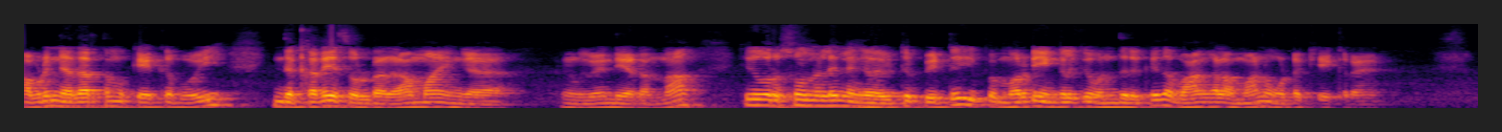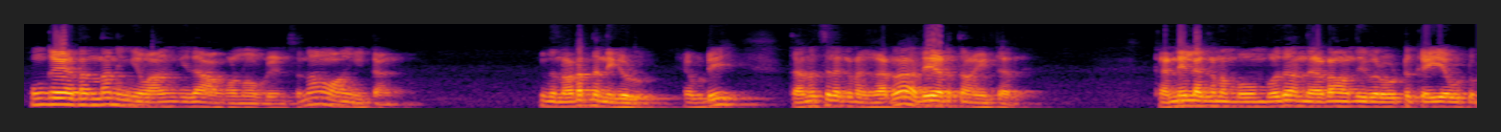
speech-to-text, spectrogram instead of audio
அப்படின்னு யதார்த்தமாக கேட்க போய் இந்த கதையை சொல்கிறாரு ஆமாம் எங்கள் எங்களுக்கு வேண்டிய இடம் தான் இது ஒரு சூழ்நிலையில் எங்களை விட்டு போயிட்டு இப்போ மறுபடியும் எங்களுக்கு வந்திருக்கு இதை வாங்கலாமான்னு உங்கள்கிட்ட கேட்குறேன். உங்கள் இடம் தான் நீங்கள் வாங்கி தான் ஆகணும் அப்படின்னு சொன்னால் வாங்கிட்டாங்க. இது நடந்த நிகழ்வு. எப்படி? தனுசு லக்கணக்காரர் அதே இடத்த வாங்கிட்டார். கன்னி லக்கணம் போகும்போது அந்த இடம் வந்து இவரை விட்டு கையை விட்டு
